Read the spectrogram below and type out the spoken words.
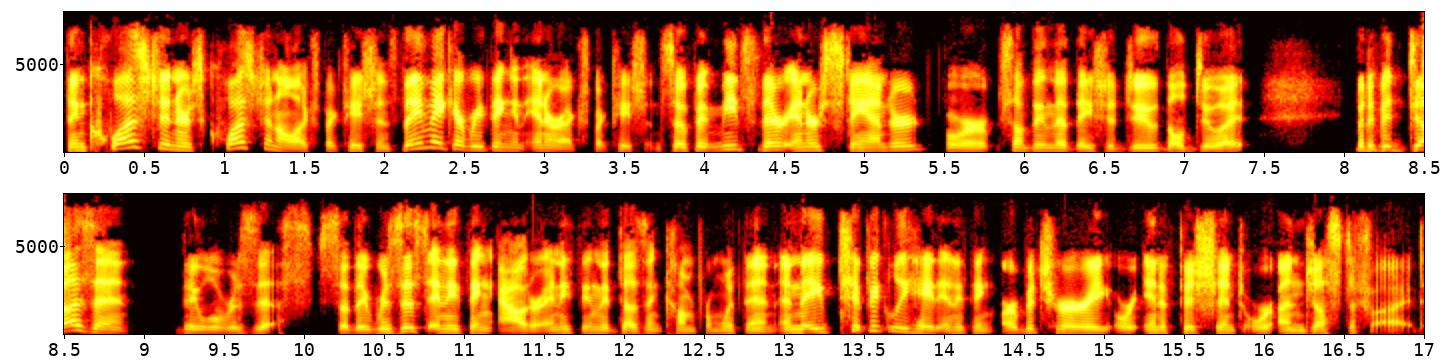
Then questioners question all expectations. They make everything an inner expectation. So if it meets their inner standard for something that they should do, they'll do it. But if it doesn't, they will resist. So they resist anything outer, anything that doesn't come from within. And they typically hate anything arbitrary or inefficient or unjustified.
